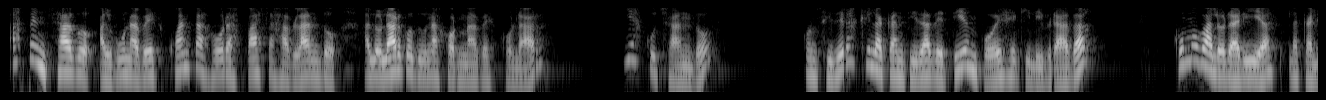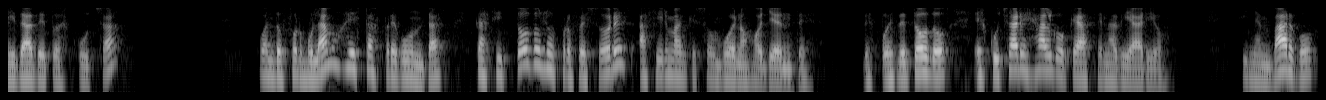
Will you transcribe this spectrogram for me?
¿Has pensado alguna vez cuántas horas pasas hablando a lo largo de una jornada escolar? ¿Y escuchando? ¿Consideras que la cantidad de tiempo es equilibrada? ¿Cómo valorarías la calidad de tu escucha? Cuando formulamos estas preguntas, casi todos los profesores afirman que son buenos oyentes. Después de todo, escuchar es algo que hacen a diario. Sin embargo,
